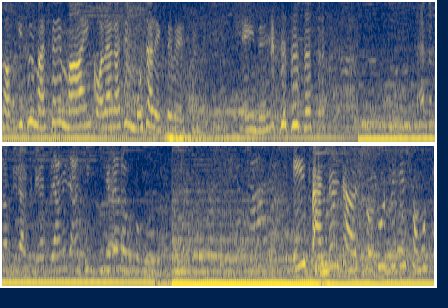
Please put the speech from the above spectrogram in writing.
সব কিছুর মাঝখানে মা এই কলা গাছের মোচা দেখতে পেয়েছে। এই যে। এই প্যান্ডেলটার চতুর্দিকে সমস্ত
